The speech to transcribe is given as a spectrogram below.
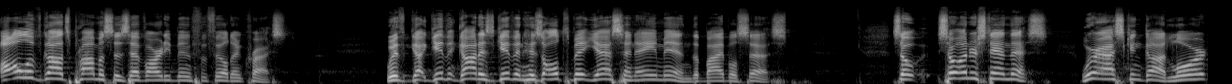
All of God's promises have already been fulfilled in Christ. With God, given, God has given his ultimate yes and amen, the Bible says. So, so understand this. We're asking God, Lord,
